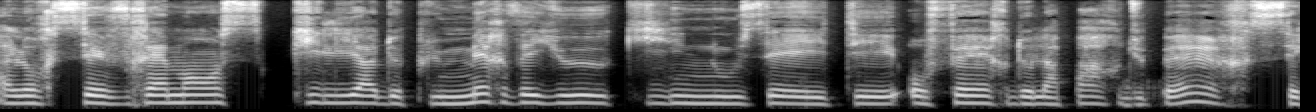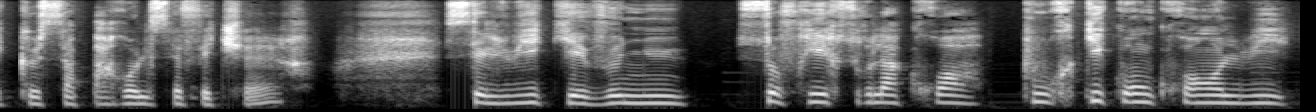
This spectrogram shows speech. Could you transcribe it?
Alors c'est vraiment ce qu'il y a de plus merveilleux qui nous a été offert de la part du Père, c'est que sa parole s'est faite chair. C'est lui qui est venu s'offrir sur la croix pour quiconque croit en lui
